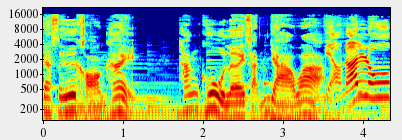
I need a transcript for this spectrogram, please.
จะซื้อของให้ ทั้งคู่เลยสัญญาว่า เดี๋ยวนะลุง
